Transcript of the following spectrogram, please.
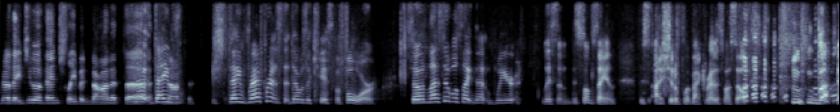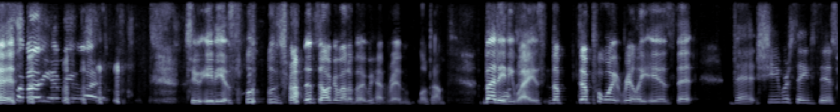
No, they do eventually, but not at the. No, they- the- They referenced that there was a kiss before. So unless it was like that weird listen, this is what I'm saying. This I should have went back and read this myself. but I'm sorry, everyone. two idiots trying to talk about a book we hadn't read in a long time. But anyways, the the point really is that that she receives this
